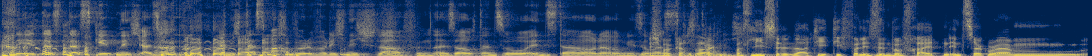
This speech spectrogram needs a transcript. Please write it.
Nee, das, das geht nicht. Also wenn ich das machen würde, würde ich nicht schlafen. Also auch dann so Insta oder irgendwie sowas. Ich wollte gerade sagen, was liest du denn da? Die, die völlig sinnbefreiten Instagram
